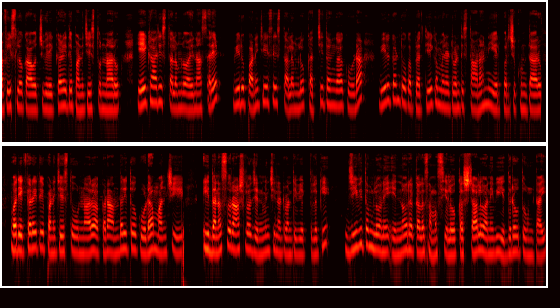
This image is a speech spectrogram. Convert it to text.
ఆఫీస్లో కావచ్చు వీరు ఎక్కడైతే పనిచేస్తున్నారో ఏ కార్యస్థలంలో అయినా సరే వీరు పనిచేసే స్థలంలో ఖచ్చితంగా కూడా వీరికంటూ ఒక ప్రత్యేకమైనటువంటి స్థానాన్ని ఏర్పరచుకుంటారు. వారు ఎక్కడైతే పనిచేస్తూ ఉన్నారో అక్కడ అందరితో కూడా మంచి ఈ ధనస్సు రాశిలో జన్మించినటువంటి వ్యక్తులకి జీవితంలోనే ఎన్నో రకాల సమస్యలు కష్టాలు అనేవి ఎదురవుతూ ఉంటాయి.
